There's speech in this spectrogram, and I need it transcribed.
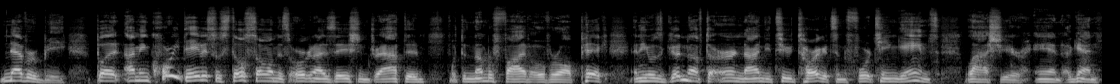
never be. But I mean, Corey Davis was still someone this organization drafted with the number five overall pick, and he was good enough to earn 92 targets in 14 games last year. And again,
